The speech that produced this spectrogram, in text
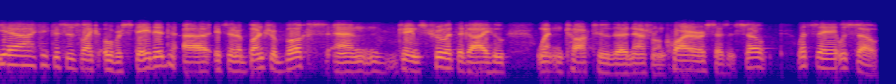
Yeah, I think this is like overstated. Uh, it's in a bunch of books, and James Truitt, the guy who went and talked to the National Enquirer, says it's so. Let's say it was so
